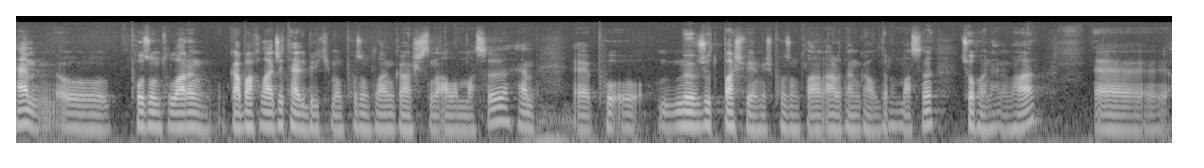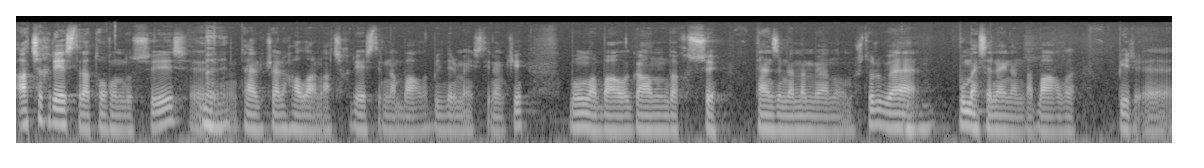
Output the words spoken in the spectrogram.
həm o pozuntuların qabaqlayıcı tədbir kimi pozuntuların qarşısının alınması, həm mövcud baş vermiş pozuntuların aradan qaldırılması çox önəmi var. Açıq reyestrə toxundunuz siz. Bəli. Təhlükəli halların açıq reyestri ilə bağlı bildirmək istəyirəm ki, bununla bağlı qanunda xüsusi tənzimləmə müəyyən olmuşdur və Hı -hı. bu məsələ ilə də bağlı bir e,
